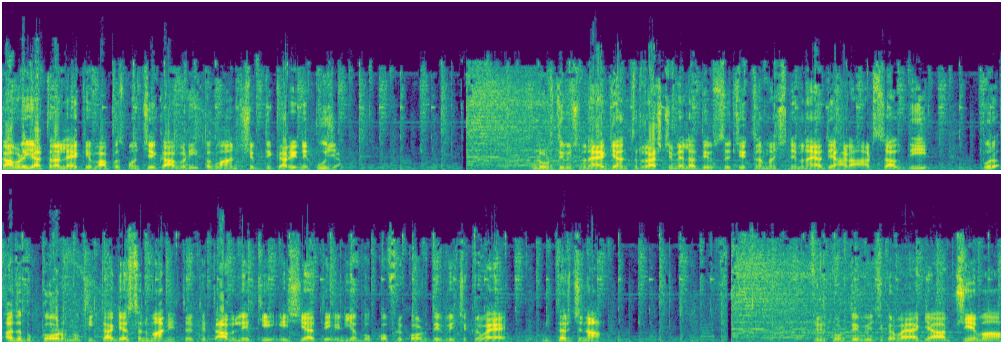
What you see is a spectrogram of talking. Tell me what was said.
ਕਾਵੜ ਯਾਤਰਾ ਲੈ ਕੇ ਵਾਪਸ ਪਹੁੰਚੇ ਕਾਵੜੀ, ਭਗਵਾਨ ਸ਼ਿਵ ਦੀ ਕਰੇ ਨੇ ਪੂਜਾ। ਮਲੋਟ ਦੇ ਵਿੱਚ ਮਨਾਇਆ ਗਿਆ ਅੰਤਰਰਾਸ਼ਟਰੀ ਮਹਿਲਾ ਦਿਵਸ। ਚੇਤਨਾ ਮੰਚ ਨੇ ਮਨਾਇਆ ਦਿਹਾੜਾ। 8 ਸਾਲ ਦੀ ਪੁਰ ਅਦਬ ਕੌਰ ਨੂੰ ਕੀਤਾ ਗਿਆ ਸਨਮਾਨਿਤ। ਕਿਤਾਬ ਲਿਖ ਕੇ ਏਸ਼ੀਆ ਤੇ ਇੰਡੀਆ ਬੁੱਕ ਆਫ ਰਿਕਾਰਡ ਦੇ ਵਿੱਚ ਕਰਵਾਇਆ ਦਰਜਨਾਮ ਫਰੀਦਕੋਟ ਦੇ ਵਿੱਚ ਕਰਵਾਇਆ ਗਿਆ ਛੇਵਾਂ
